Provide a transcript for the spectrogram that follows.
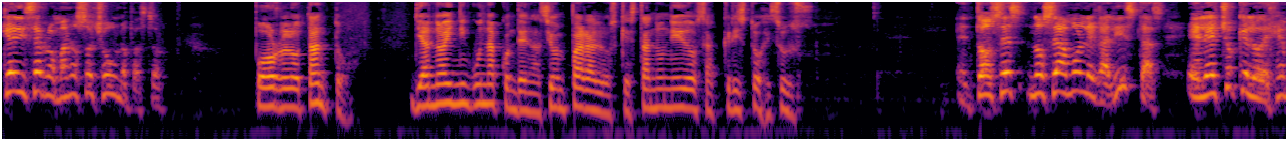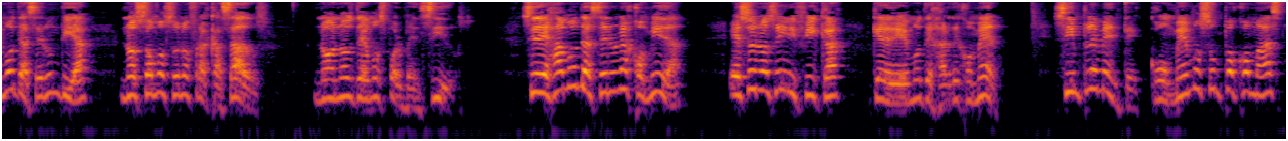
¿Qué dice Romanos 8.1, pastor? Por lo tanto, ya no hay ninguna condenación para los que están unidos a Cristo Jesús. Entonces, no seamos legalistas. El hecho que lo dejemos de hacer un día, no somos unos fracasados. No nos demos por vencidos. Si dejamos de hacer una comida, eso no significa que debemos dejar de comer. Simplemente comemos un poco más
